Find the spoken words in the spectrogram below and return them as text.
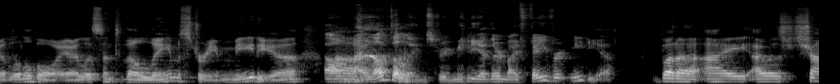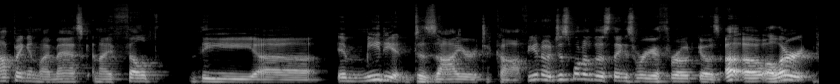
good little boy. I listened to the lamestream media, Oh, Uh, I love the lamestream media. They're my favorite media. but uh, I I was shopping in my mask, and I felt the uh, immediate desire to cough. You know, just one of those things where your throat goes, "Uh oh, alert!"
